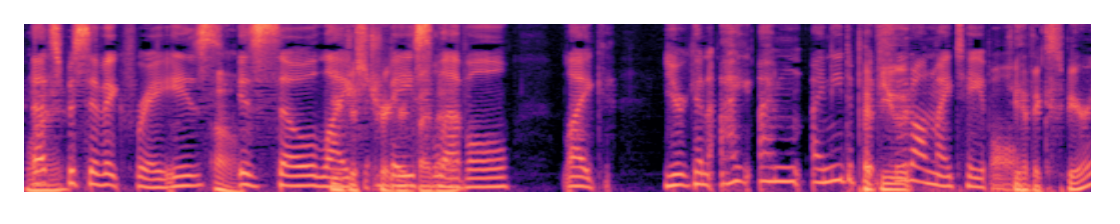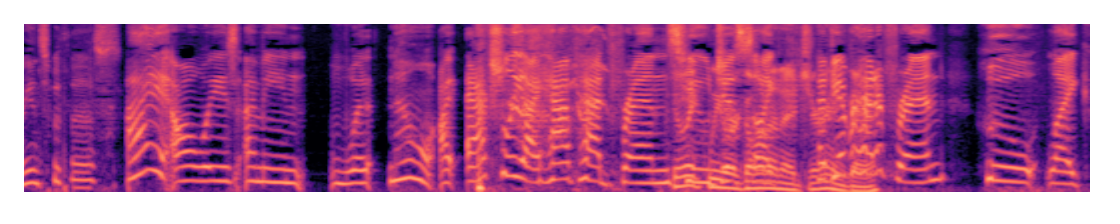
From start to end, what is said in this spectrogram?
Why? That specific phrase Oh. is so like base level. Like you're gonna I I'm I need to put you- food on my table. do you have experience with this? I always, I mean, what? No, I actually, I have had friends feel like who we just like. have you ever there. had a friend who like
